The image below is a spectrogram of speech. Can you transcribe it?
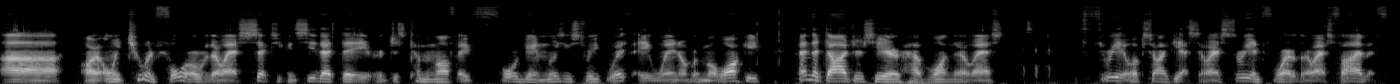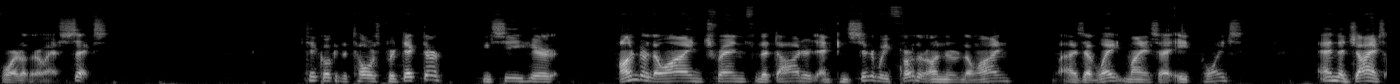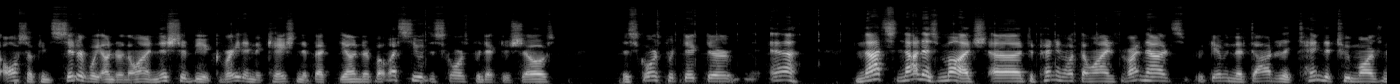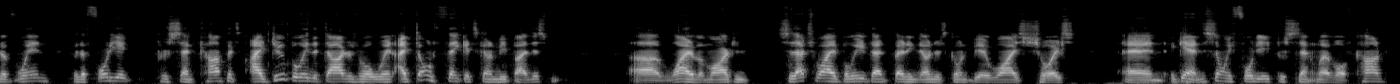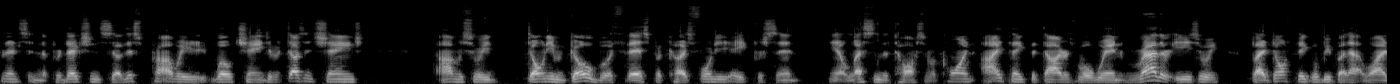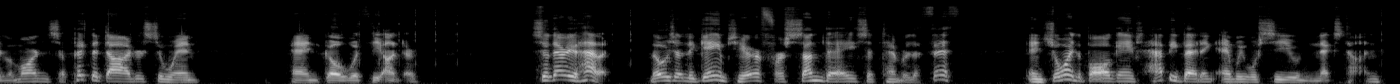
uh, are only 2 and 4 over their last six. You can see that they are just coming off a four game losing streak with a win over Milwaukee. And the Dodgers here have won their last three, it looks like. Yes, their last three and four out of their last five and four out of their last six. Take a look at the totals predictor. You can see here under the line trend for the Dodgers and considerably further under the line as of late, minus uh, eight points. And the Giants also considerably under the line. This should be a great indication to bet the under, but let's see what the scores predictor shows. The scores predictor, eh, not not as much, uh, depending on what the line is. Right now, it's giving the Dodgers a 10 to 2 margin of win with a 48% confidence. I do believe the Dodgers will win. I don't think it's going to be by this uh, wide of a margin. So that's why I believe that betting the under is going to be a wise choice. And again, this is only 48% level of confidence in the prediction, so this probably will change. If it doesn't change, obviously don't even go with this because 48%, you know, less than the toss of a coin. I think the Dodgers will win rather easily, but I don't think it will be by that wide of a margin. So pick the Dodgers to win and go with the under. So there you have it. Those are the games here for Sunday, September the 5th. Enjoy the ball games, happy betting, and we will see you next time.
